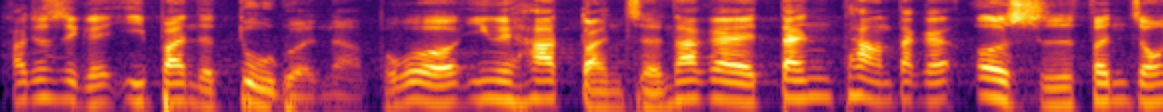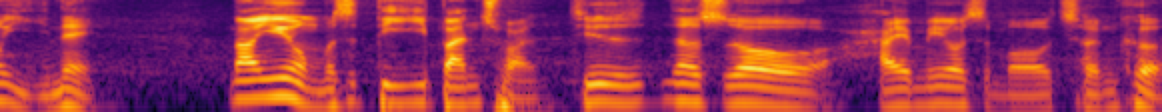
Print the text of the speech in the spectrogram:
它就是一个一般的渡轮呐。不过因为它短程，大概单趟大概二十分钟以内，那因为我们是第一班船，其实那时候还没有什么乘客。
